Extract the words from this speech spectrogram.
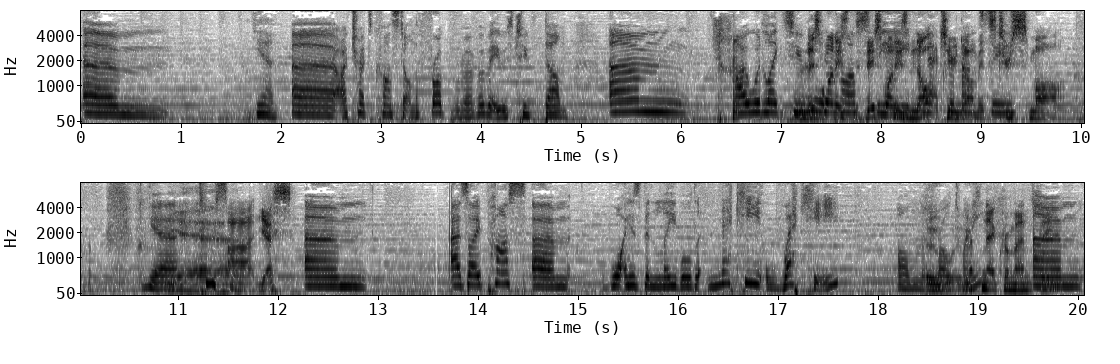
Um, yeah. Uh, I tried to cast it on the frog, remember, but it was too dumb. Um, I would like to. This walk one is past this one is the not too dumb. It's too smart. Yeah, Yeah. too Uh, yes, Um, as I pass um what has been labelled Necky Wecky on Ooh, roll that's twenty. That's necromancy. Um,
